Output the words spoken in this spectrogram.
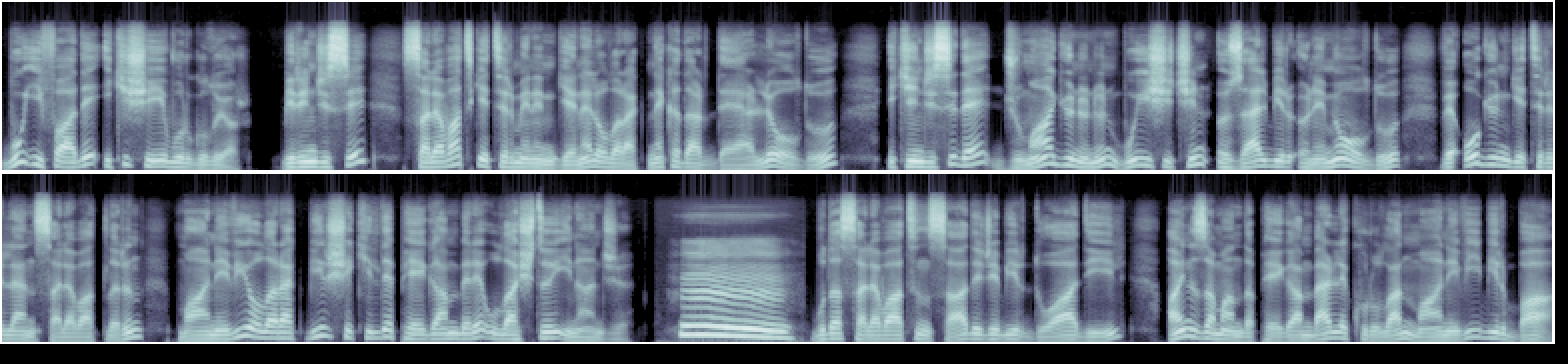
Bu ifade iki şeyi vurguluyor. Birincisi, salavat getirmenin genel olarak ne kadar değerli olduğu, ikincisi de cuma gününün bu iş için özel bir önemi olduğu ve o gün getirilen salavatların manevi olarak bir şekilde peygambere ulaştığı inancı. Hmm, Bu da salavatın sadece bir dua değil, aynı zamanda peygamberle kurulan manevi bir bağ,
